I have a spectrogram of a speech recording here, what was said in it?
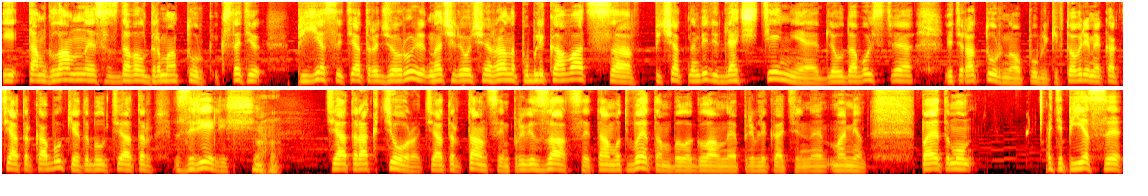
И там главное создавал драматург. И, кстати, пьесы театра Джо Рури начали очень рано публиковаться в печатном виде для чтения, для удовольствия литературного публики. В то время как театр Кабуки это был театр зрелища. Театр актера, театр танца, импровизации. Там вот в этом было главное привлекательный момент. Поэтому эти пьесы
